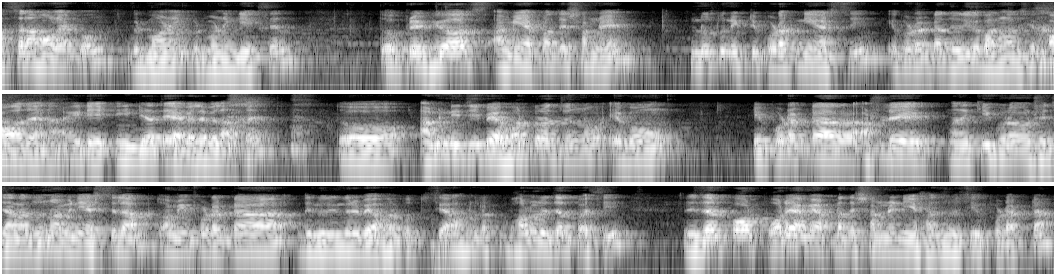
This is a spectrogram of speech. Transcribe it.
আসসালামু আলাইকুম good morning good morning ডিএক্সেন তো প্রিভিউয়ার্স আমি আপনাদের সামনে নতুন একটি প্রোডাক্ট নিয়ে আসছি। এই প্রোডাক্টটা যদিও বাংলাদেশে পাওয়া যায় না, এটি ইন্ডিয়াতে অ্যাভেলেবেল আছে। তো আমি নিজেই ব্যবহার করার জন্য এবং এই প্রোডাক্টটার আসলে মানে কী গুণাগুণ সে জানার জন্য আমি নিয়ে আসছিলাম। তো আমি প্রোডাক্টটা দীর্ঘদিন ধরে ব্যবহার করতেছি, আলহামদুলিল্লাহ খুব ভালো রেজাল্ট পাইছি। রেজাল্ট পাওয়ার পরে আমি আপনাদের সামনে নিয়ে হাজির হয়েছি এই প্রোডাক্টটা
